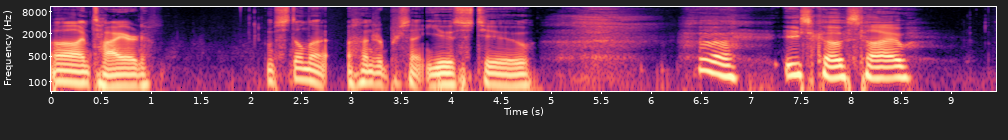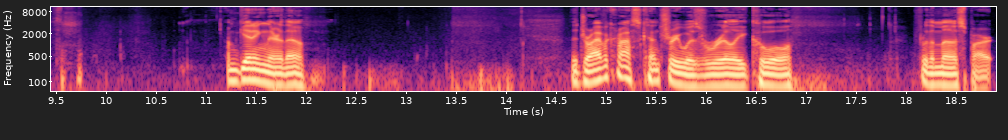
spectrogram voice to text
Oh, I'm tired. I'm still not 100% used to East Coast time. I'm getting there though. The drive across country was really cool for the most part.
